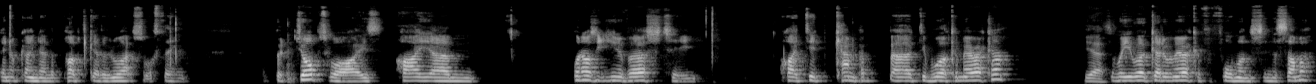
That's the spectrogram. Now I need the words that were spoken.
end up going down the pub together and all that sort of thing. But jobs wise, I um, when I was at university, I did camp, uh, did work America. Yeah, So we would go to America for four months in the summer,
